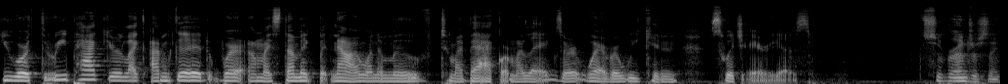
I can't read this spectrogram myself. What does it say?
you are three pack, you're like, I'm good where on my stomach, but now I want to move to my back or my legs or wherever we can switch areas. Super interesting.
